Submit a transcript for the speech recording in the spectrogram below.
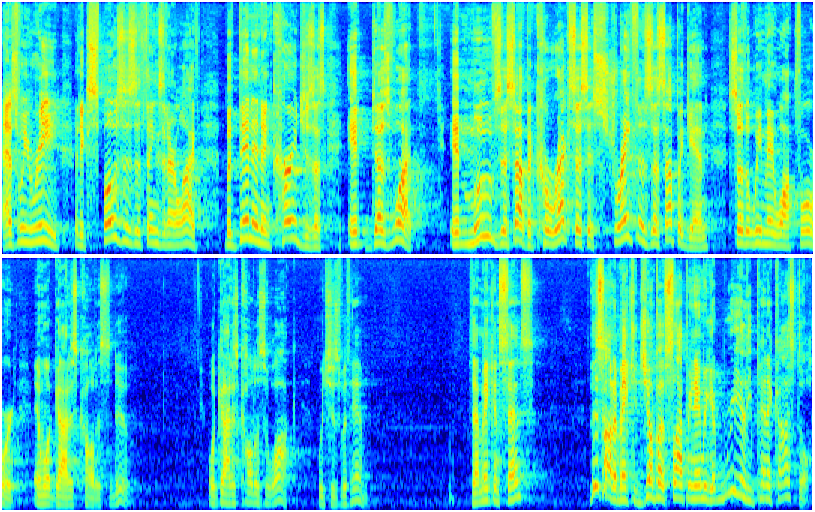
As we read, it exposes the things in our life, but then it encourages us. It does what? It moves us up, it corrects us, it strengthens us up again so that we may walk forward in what God has called us to do. What God has called us to walk, which is with Him. Is that making sense? This ought to make you jump up, slap your name, and get really Pentecostal.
